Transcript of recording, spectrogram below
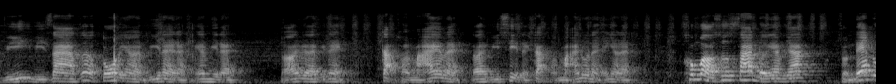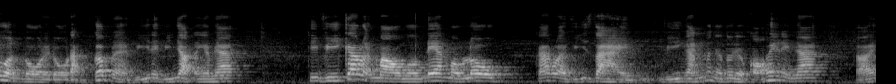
ví ví da rất là tốt anh em ví này này, em nhìn này. Đó, đây ví này, cạo thoải mái em này. Đây, ví xịn này, cạo thoải mái luôn này anh em này. Không bao sơ sát được anh em nhá. Chuẩn đét luôn, đồ này, đồ đẳng cấp này, ví này, ví nhật anh em nhá. Thì ví các loại màu màu đen, màu lâu các loại ví dài, ví ngắn nhà tôi đều có hết em nha đấy,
